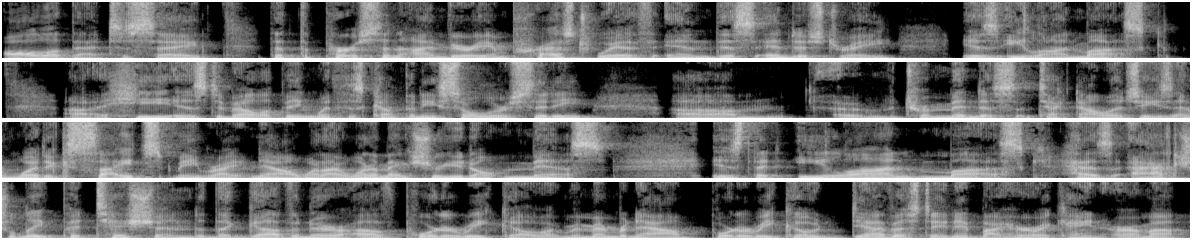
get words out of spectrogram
all of that to say that the person I'm very impressed with in this industry is Elon Musk. Uh, he is developing with his company Solar City um, uh, tremendous technologies. And what excites me right now, what I want to make sure you don't miss, is that Elon Musk has actually petitioned the governor of Puerto Rico. And remember now, Puerto Rico devastated by Hurricane Irma.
